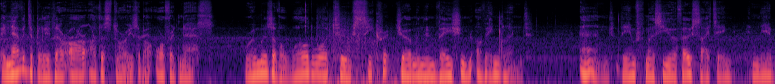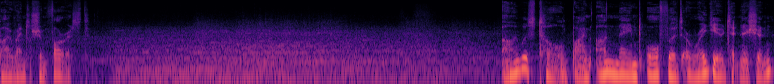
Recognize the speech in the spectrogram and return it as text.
Inevitably, there are other stories about Orford Ness rumours of a World War II secret German invasion of England, and the infamous UFO sighting in nearby Rendlesham Forest. I was told by an unnamed Orford radio technician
